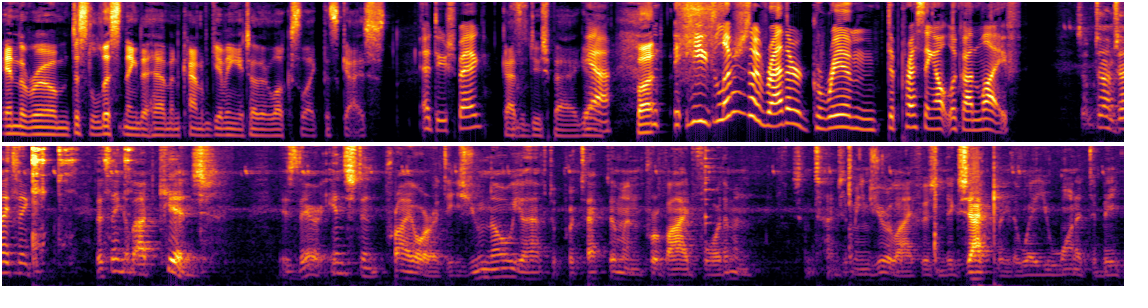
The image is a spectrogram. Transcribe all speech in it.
in the room just listening to him and kind of giving each other looks like this guy's A douchebag. guy's a douchebag. Yeah, Yeah. but He delivers a rather grim, depressing outlook on life. Sometimes I think the thing about kids is they're instant priorities. You know you have to protect them and provide for them, and sometimes it means your life isn't exactly the way you want it to be.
